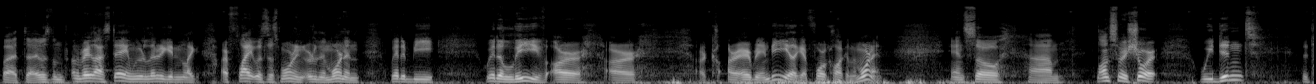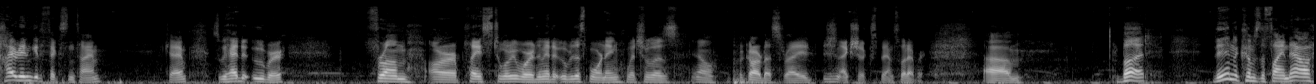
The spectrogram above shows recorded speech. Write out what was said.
But uh, it was on the very last day and we were literally getting like our flight was this morning early in the morning. We had to be we had to leave our our our, our airbnb like at four o'clock in the morning. And so um, long story short we didn't the tire didn't get fixed in time okay so we had to uber from our place to where we were. They made an Uber this morning, which was, you know, regardless, right? Just an extra expense, whatever. Um, but then it comes to find out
